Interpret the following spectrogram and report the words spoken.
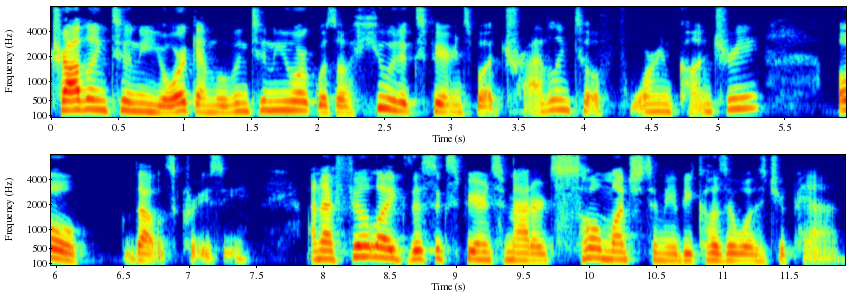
traveling to New York and moving to New York was a huge experience, but traveling to a foreign country, oh, that was crazy. And I feel like this experience mattered so much to me because it was Japan.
